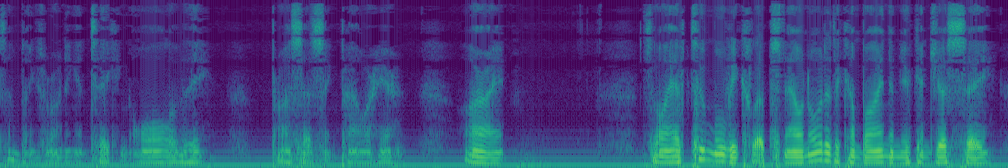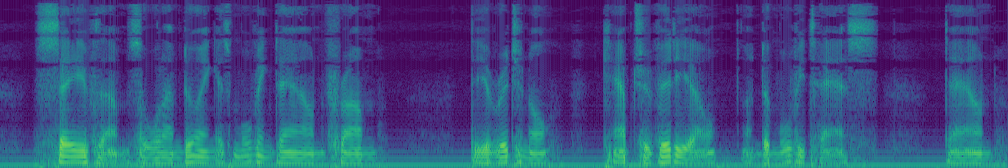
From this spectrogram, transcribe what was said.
Something's running and taking all of the processing power here. Alright. So I have two movie clips. Now in order to combine them you can just say save them. So what I'm doing is moving down from the original capture video under movie tasks down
